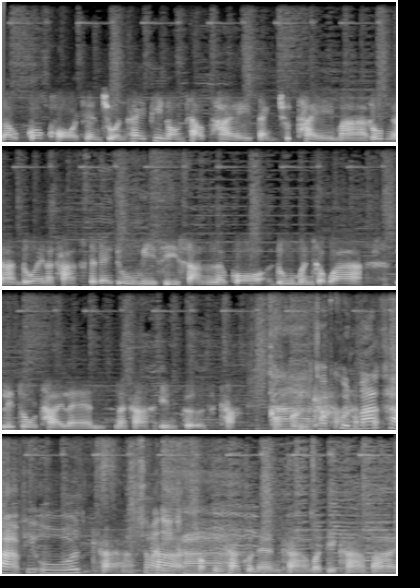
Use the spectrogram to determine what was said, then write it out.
เราก็ขอเชิญชวนให้พี่น้องชาวไทยแต่งชุดไทยมาร่วมงานด้วยนะคะ จะได้ดูมีสีสันแล้วก็ดูเหมือนกับว่า Little Thailand นะคะ in Perth ค่ะ ขอบคุณขค่ะอบคุณมากค่ะ พี่อู๊ดค่ะ สวัสดีค่ะ ขอบคุณค่ะ คุณแอนค่ะสวัสดีค่ะบาย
